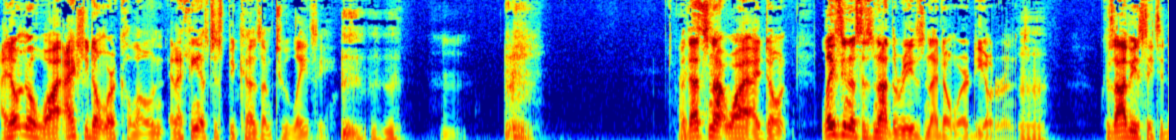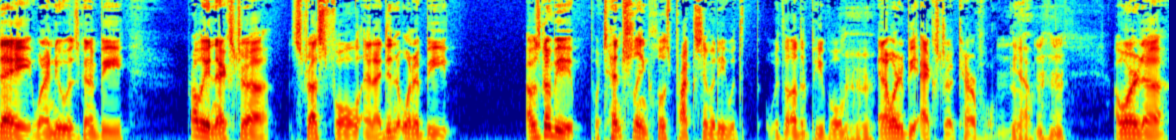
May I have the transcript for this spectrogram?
I don't know why. I actually don't wear cologne, and I think it's just because I'm too lazy. Mm-hmm. but that's not why I don't. Laziness is not the reason I don't wear deodorant. Mm-hmm. Because obviously today, when I knew it was going to be probably an extra stressful, and I didn't want to be, I was going to be potentially in close proximity with with other people, mm-hmm. and I wanted to be extra careful. Yeah. I wanted to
